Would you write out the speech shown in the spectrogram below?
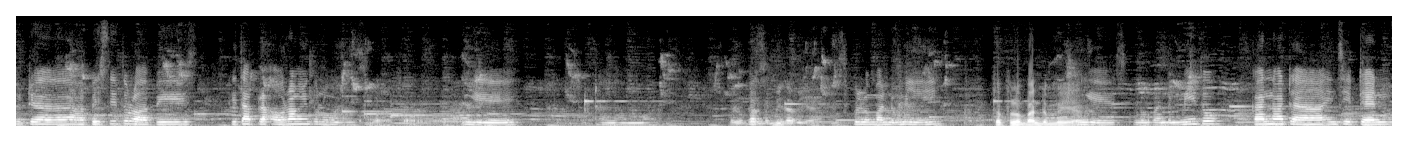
Sudah habis itu loh habis ditabrak orang itu loh mas. Iya, sudah lama. belum pandemi tapi ya Sebelum pandemi, sebelum pandemi ya. iya, sebelum pandemi itu kan ada insiden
